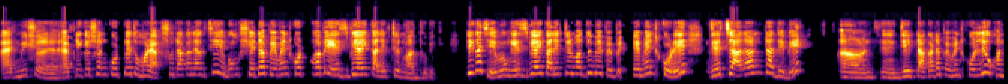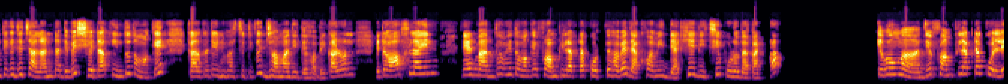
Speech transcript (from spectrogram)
অ্যাডমিশন অ্যাপ্লিকেশন করতে তোমার একশো টাকা লাগছে এবং সেটা পেমেন্ট করতে হবে এসবিআই কালেক্টের মাধ্যমে। ঠিক আছে? এবং এসবিআই কালেক্টের মাধ্যমে পেমেন্ট করে যে চালানটা দেবে যে টাকাটা পেমেন্ট করলে ওখান থেকে যে চালানটা দেবে সেটা কিন্তু তোমাকে ক্যালকাটা ইউনিভার্সিটিতে জমা দিতে হবে। কারণ এটা অফলাইন এর মাধ্যমে তোমাকে ফর্ম ফিল আপটা করতে হবে। দেখো আমি দেখিয়ে দিচ্ছি পুরো ব্যাপারটা। এবং যে ফর্ম ফিল আপটা করলে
